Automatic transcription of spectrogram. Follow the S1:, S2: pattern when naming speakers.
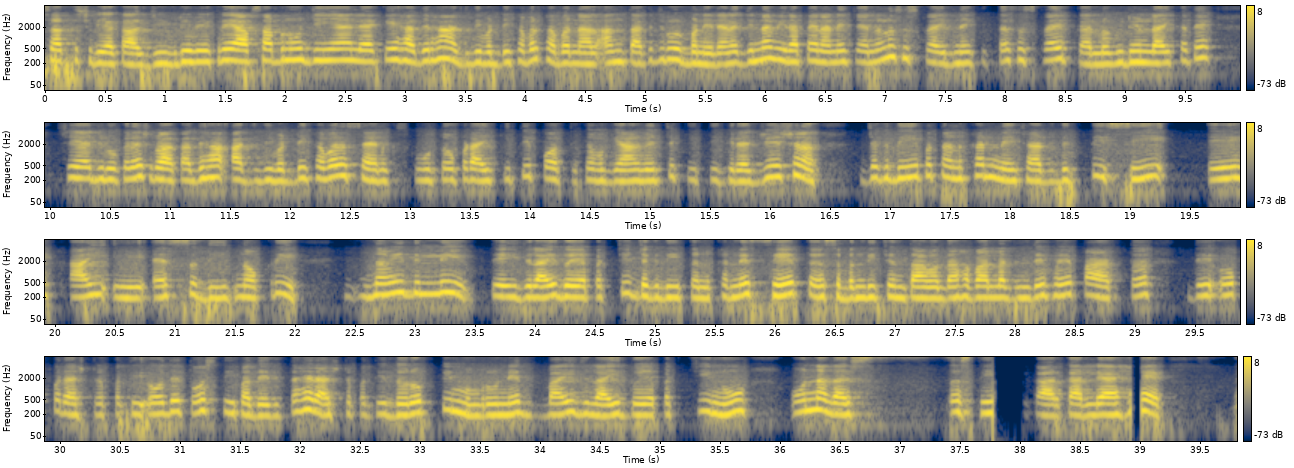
S1: ਸਤਿ ਸ਼੍ਰੀ ਅਕਾਲ ਜੀ, ਵੀਡੀਓ ਵੇਖ ਰਹੇ ਆਪ ਸਭ ਨੂੰ? ਜੀ ਆਇਆਂ ਲੈ ਕੇ ਹਾਜ਼ਰ ਹਾਂ, ਅੱਜ ਦੀ ਵੱਡੀ ਖਬਰ ਖਬਰ ਨਾਲ ਅੰਤ ਤੱਕ ਜਰੂਰ ਬਣੇ ਰਹਿਣਾ। ਜਿਨ੍ਹਾਂ ਵੀਰਾਂ ਭੈਣਾਂ ਨੇ ਚੈਨਲ ਨੂੰ ਸਬਸਕ੍ਰਾਈਬ ਨਹੀਂ ਕੀਤਾ ਸਬਸਕ੍ਰਾਈਬ ਕਰ ਲਓ, ਵੀਡੀਓ ਨੂੰ ਲਾਈਕ ਅਤੇ ਸ਼ੇਅਰ ਜਰੂਰ ਕਰਿਓ। ਸ਼ੁਰੂਆਤ ਕਰਦੇ ਹਾਂ ਅੱਜ ਦੀ ਵੱਡੀ ਖਬਰ, ਸੈਨਿਕ ਸਕੂਲ ਤੋਂ ਪੜ੍ਹਾਈ ਕੀਤੀ, ਭੌਤਿਕ ਵਿਗਿਆਨ ਵਿੱਚ ਕੀਤੀ ਗ੍ਰੈਜੂਏਸ਼ਨ ਜਗਦੀਪ ਧਨਖੜ ਨੇ ਛੱਡ ਦਿੱਤੀ ਸੀ ਏ ਆਈ ਏ ਐਸ ਦੀ ਨੌਕਰੀ। ਨਵੀਂ ਦਿੱਲੀ 23 ਜੁਲਾਈ 2025 ਜਗਦੀਪ ਧਨਖੜ ਨੇ ਸਿਹਤ ਸੰਬੰਧੀ ਚਿੰਤਾਵਾਂ ਦਾ ਹਵਾਲਾ ਦਿੰਦੇ ਹੋਏ ਭਾਰਤ ਦੇ ਉਪ ਰਾਸ਼ਟਰਪਤੀ ਅਹੁਦੇ ਤੋਂ ਅਸਤੀਫਾ ਦੇ ਦਿੱਤਾ ਹੈ। ਰਾਸ਼ਟਰਪਤੀ ਦ੍ਰੋਪਦੀ ਮੁਰਮੂ ਨੇ 22 ਜੁਲਾਈ 2025 ਨੂੰ ਉਹਨਾਂ ਦਾ ਅਸਤੀਫਾ ਸਵੀਕਾਰ ਕਰ ਲਿਆ ਹੈ।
